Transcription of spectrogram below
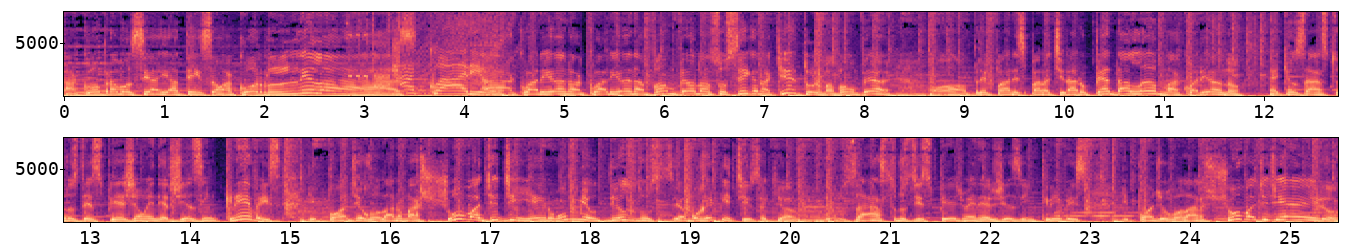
A cor pra você aí, atenção, a cor lilás. Aquário. Aquariano, aquariana, vamos ver o nosso signo aqui, turma, vamos ver. Ó, oh, prepare-se para tirar o pé da lama, aquariano. É que os astros despejam energias incríveis e pode rolar uma chuva de dinheiro. Oh, meu Deus do céu, vou repetir isso aqui, ó. Os astros despejam energias incríveis e pode rolar chuva de dinheiro.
